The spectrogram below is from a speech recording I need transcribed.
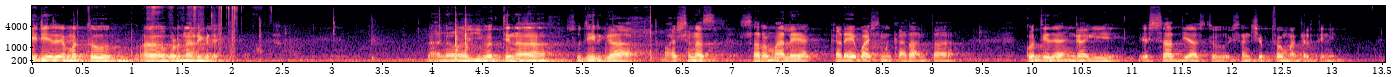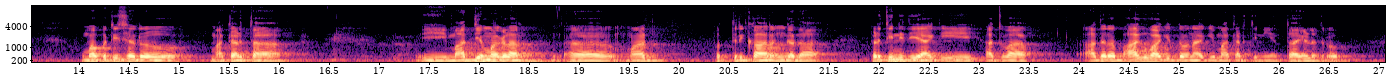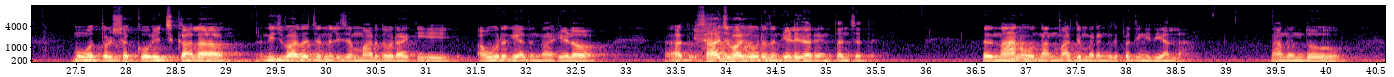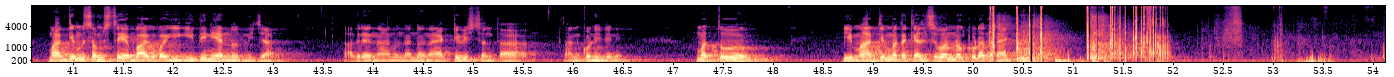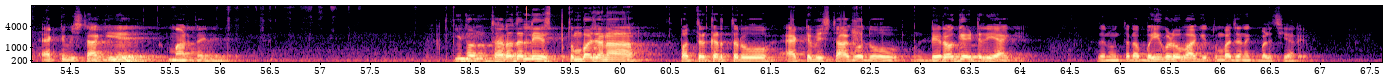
ಹಿರಿಯರೇ ಮತ್ತು ಒಡನಾಡಿಗಳೇ. ನಾನು ಇವತ್ತಿನ ಸುದೀರ್ಘ ಭಾಷಣ ಸರಮಾಲೆಯ ಕಡೆ ಭಾಷಣಕಾರ ಅಂತ ಗೊತ್ತಿದೆ. ಹಾಗಾಗಿ ಎಷ್ಟು ಸಾಧ್ಯ ಅಷ್ಟು ಸಂಕ್ಷಿಪ್ತವಾಗಿ ಮಾತಾಡ್ತೀನಿ. ಉಮಾಪತಿ ಸರ್ ಮಾತಾಡ್ತಾ, ಈ ಮಾಧ್ಯಮಗಳ ಮಾ ಪತ್ರಿಕಾರಂಗದ ಪ್ರತಿನಿಧಿಯಾಗಿ ಅಥವಾ ಅದರ ಭಾಗವಾಗಿದ್ದವನಾಗಿ ಮಾತಾಡ್ತೀನಿ ಅಂತ ಹೇಳಿದ್ರು. ಮೂವತ್ತು ವರ್ಷಕ್ಕೂ ಹೆಚ್ಚು ಕಾಲ ನಿಜವಾದ ಜರ್ನಲಿಸಮ್ ಮಾಡಿದವರಾಗಿ ಅವ್ರಿಗೆ ಅದನ್ನು ಹೇಳೋ, ಅದು ಸಹಜವಾಗಿ ಅವರು ಅದನ್ನು ಹೇಳಿದ್ದಾರೆ ಅಂತ ಅನ್ಸುತ್ತೆ. ನಾನು ನಾನು ಮಾಧ್ಯಮ ರಂಗದ ಪ್ರತಿನಿಧಿ ಅಲ್ಲ. ನಾನೊಂದು ಮಾಧ್ಯಮ ಸಂಸ್ಥೆಯ ಭಾಗವಾಗಿ ಇದ್ದೀನಿ ಅನ್ನೋದು ನಿಜ. ಆದರೆ ನಾನು ನನ್ನನ್ನು ಆ್ಯಕ್ಟಿವಿಸ್ಟ್ ಅಂತ ಅಂದ್ಕೊಂಡಿದ್ದೀನಿ ಮತ್ತು ಈ ಮಾಧ್ಯಮದ ಕೆಲಸವನ್ನು ಕೂಡ ನಾನು ಆ್ಯಕ್ಟಿವ್ ಆ್ಯಕ್ಟಿವಿಸ್ಟ್ ಆಗಿಯೇ ಮಾಡ್ತಾ ಇದ್ದೀನಿ. ಇದೊಂದು ಥರದಲ್ಲಿ ತುಂಬ ಜನ ಪತ್ರಕರ್ತರು ಆ್ಯಕ್ಟಿವಿಸ್ಟ್ ಆಗೋದು ಡೆರೋಗೇಟರಿ ಆಗಿ. ಅದನ್ನು ಒಂಥರ ಬೈಗುಳವಾಗಿ ತುಂಬ ಜನಕ್ಕೆ ಬಳಸಿದ್ದಾರೆ.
